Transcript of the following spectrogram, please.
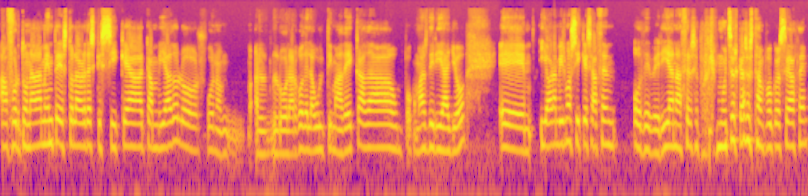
Afortunadamente, esto la verdad es que sí que ha cambiado los, bueno, a lo largo de la última década, un poco más diría yo, eh, y ahora mismo sí que se hacen o deberían hacerse, porque en muchos casos tampoco se hacen,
